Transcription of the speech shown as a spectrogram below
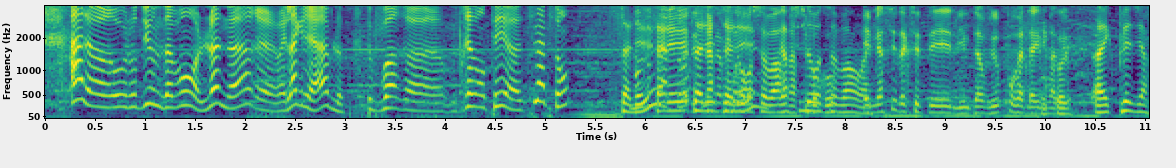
Alors aujourd'hui nous avons l'honneur euh, et l'agréable de pouvoir euh, vous présenter euh, Synapson. Salut, salut, Merci. salut, Merci de nous recevoir, Merci merci de nous recevoir. ouais. Et merci d'accepter l'interview pour Headline Radio. cool. Avec plaisir.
